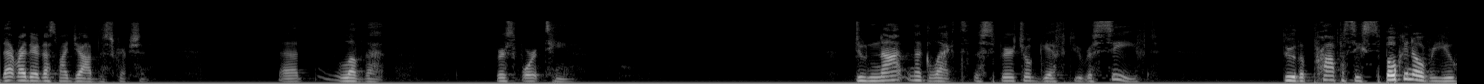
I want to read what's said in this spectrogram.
That right there, that's my job description. Uh, love that. Verse 14. Do not neglect the spiritual gift you received through the prophecy spoken over you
